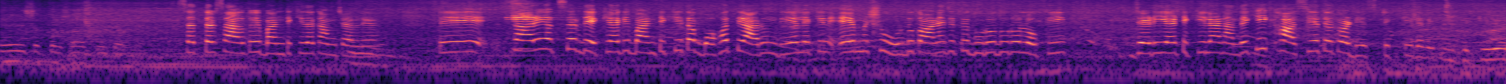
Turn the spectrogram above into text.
ਇਹ 70 ਸਾਲ ਤੋਂ ਚੱਲਦਾ 70 ਸਾਲ ਤੋਂ ਇਹ ਬੰਦ ਟਿੱਕੀ ਦਾ ਕੰਮ ਚੱਲ ਰਿਹਾ ਹੈ। ਤੇ ਸਾਰੇ ਅਕਸਰ ਦੇਖਿਆ ਕਿ ਬੰਦ ਟਿੱਕੀ ਤਾਂ ਬਹੁਤ ਤਿਆਰ ਹੁੰਦੀ ਹੈ ਲੇਕਿਨ ਇਹ ਮਸ਼ਹੂਰ ਦੁਕਾਨ ਹੈ ਜਿੱਥੇ ਦੂਰੋਂ ਦੂਰੋਂ ਲੋਕੀ ਜਿਹੜੀ ਹੈ ਟਿੱਕੀ ਲੈਣ ਆਉਂਦੇ ਕੀ ਖਾਸੀਅਤ ਹੈ ਤੁਹਾਡੀ ਇਸ ਟਿੱਕੀ ਦੇ ਵਿੱਚ? ਇਹ ਟਿੱਕੀ ਹੈ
